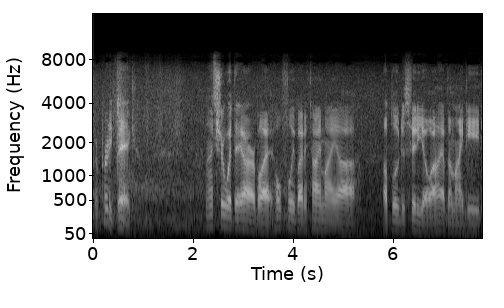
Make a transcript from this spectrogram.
they're pretty big. Not sure what they are, but hopefully by the time I uh, upload this video, I'll have them ID'd.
